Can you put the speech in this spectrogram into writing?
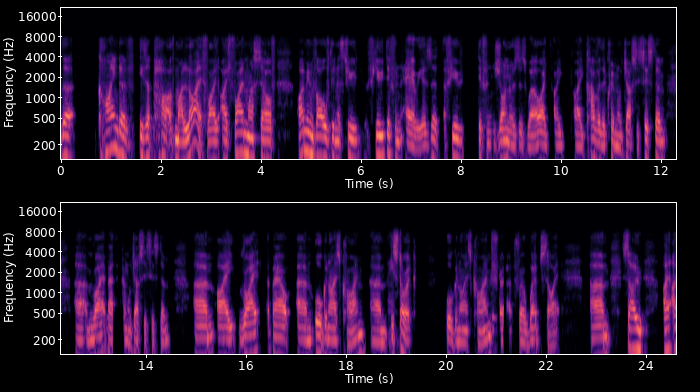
that kind of is a part of my life. I, I find myself I'm involved in a few few different areas, a, a few different genres as well. I, I, I cover the criminal justice system uh, and write about the criminal justice system. Um, I write about um, organized crime, um, historic organized crime for, for a website. Um, so I, I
